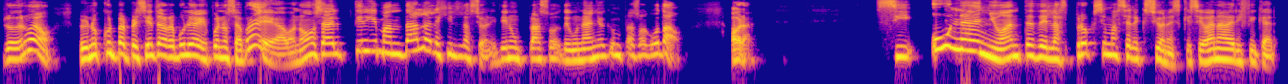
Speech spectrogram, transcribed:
pero de nuevo, pero no es culpa del presidente de la República que después no se aprueba, ¿no? O sea, él tiene que mandar la legislación y tiene un plazo de un año que es un plazo agotado. Ahora, si un año antes de las próximas elecciones que se van a verificar,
